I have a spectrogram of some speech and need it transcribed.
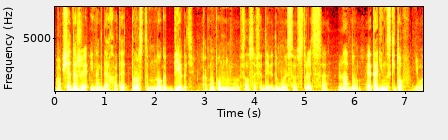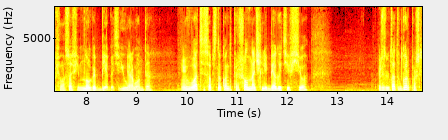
Вообще даже иногда хватает просто много бегать. Как мы помним, философия Дэвида Мойса строится на одном... Это один из китов его философии — много бегать. И у и Конте? И вот, и, собственно, Конте пришел, начали бегать, и все. Результаты в гор пошли.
